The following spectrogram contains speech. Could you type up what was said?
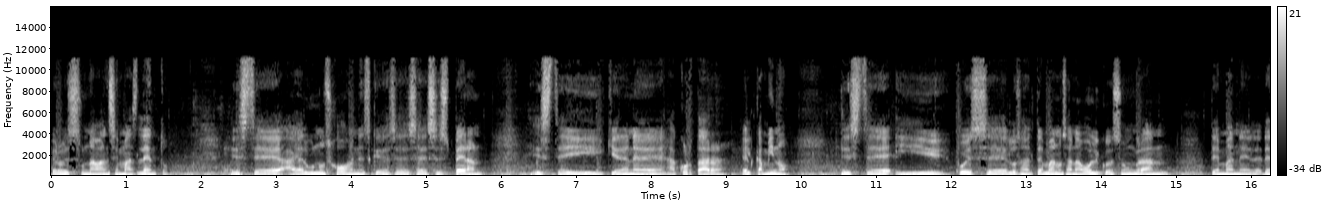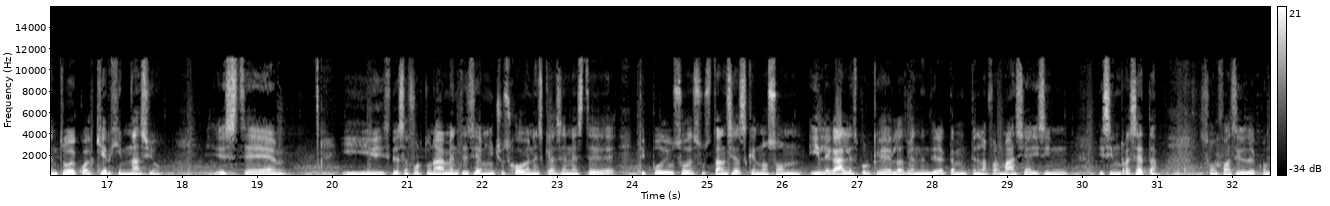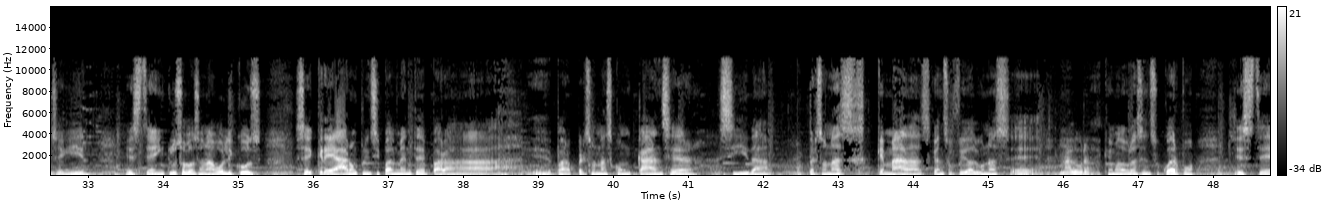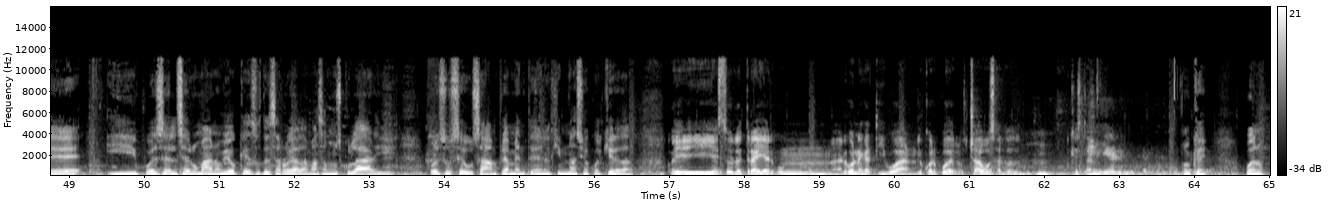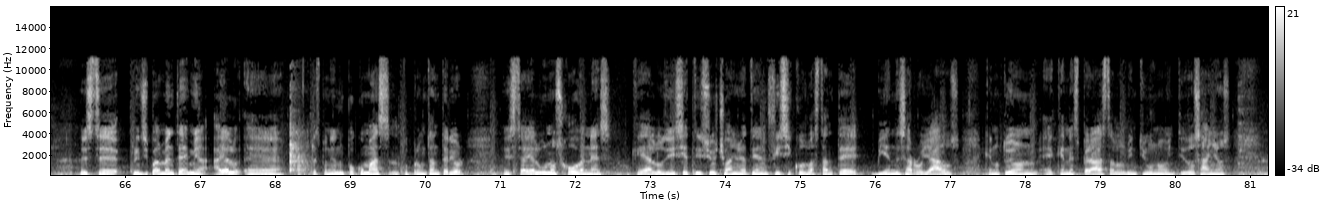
pero es un avance más lento. Este, hay algunos jóvenes que se, se desesperan este, y quieren eh, acortar el camino. Este, y pues eh, los, el tema los anabólicos es un gran tema en el- dentro de cualquier gimnasio. Este, y desafortunadamente sí hay muchos jóvenes que hacen este tipo de uso de sustancias que no son ilegales porque las venden directamente en la farmacia y sin, y sin receta. Son fáciles de conseguir. Este, incluso los anabólicos se crearon principalmente para, eh, para personas con cáncer, sida, personas quemadas que han sufrido algunas eh, Madura. quemaduras en su cuerpo. Este, y pues el ser humano vio que eso desarrolla la masa muscular y por eso se usa ampliamente en el gimnasio a cualquier edad. Oye, ¿y esto le trae algún algo negativo al cuerpo de los chavos, a los que están? Ok, bueno, este, principalmente, mira, hay eh, respondiendo un poco más a tu pregunta anterior, este, hay algunos jóvenes que a los 17, 18 años ya tienen físicos bastante bien desarrollados, que no tuvieron eh, que esperar hasta los 21, 22 años,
